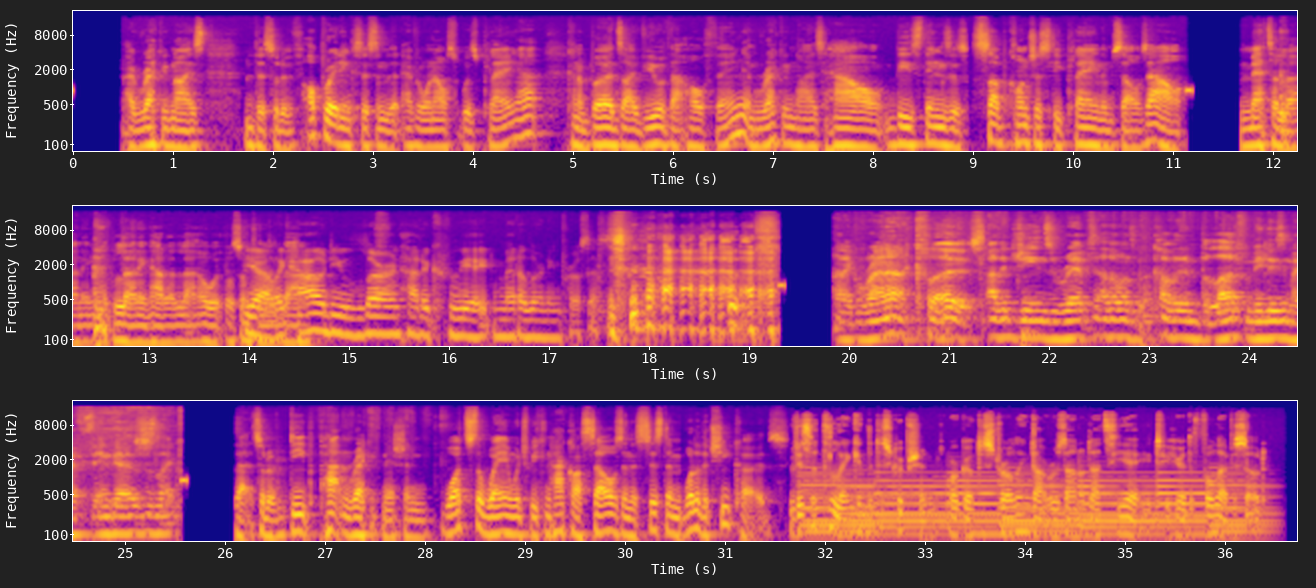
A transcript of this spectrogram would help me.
I recognized the sort of operating system that everyone else was playing at, kind of bird's eye view of that whole thing, and recognize how these things are subconsciously playing themselves out. Meta learning, like learning how to learn, or, or something Yeah, like, like that. how do you learn how to create meta learning processes? I like ran out of clothes. Other jeans ripped. Other ones got covered in blood from me losing my finger. It's just like that sort of deep pattern recognition. What's the way in which we can hack ourselves in the system? What are the cheat codes? Visit the link in the description or go to strolling.rosano.ca to hear the full episode.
